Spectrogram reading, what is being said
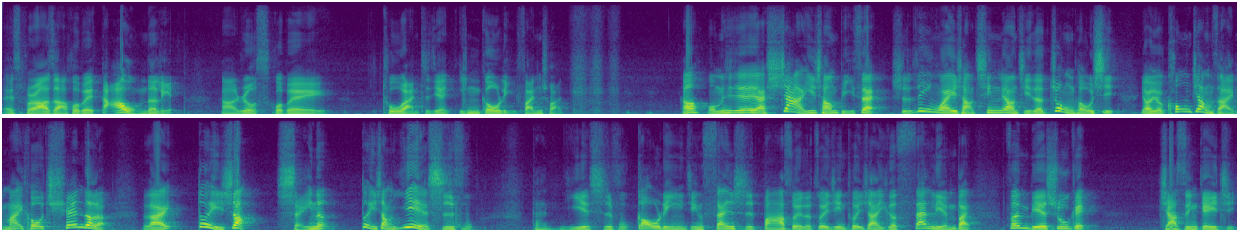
Esparza 会不会打我们的脸啊？Rose 会不会突然之间阴沟里翻船？好，我们接下来下一场比赛是另外一场轻量级的重头戏，要由空降仔 Michael Chandler 来对上谁呢？对上叶师傅。但叶师傅高龄已经三十八岁了，最近吞下一个三连败，分别输给 Justin Gage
